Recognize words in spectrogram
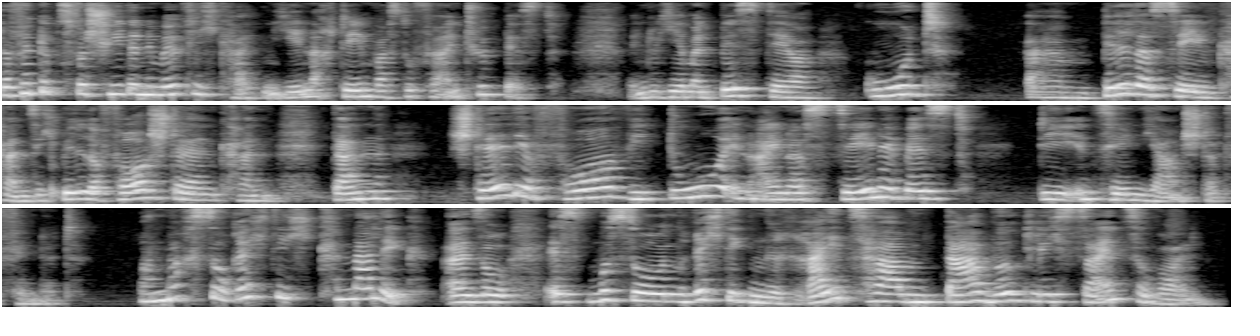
Dafür gibt es verschiedene Möglichkeiten, je nachdem, was du für ein Typ bist. Wenn du jemand bist, der gut ähm, Bilder sehen kann, sich Bilder vorstellen kann, dann stell dir vor, wie du in einer Szene bist, die in zehn Jahren stattfindet. Und mach so richtig knallig. Also es muss so einen richtigen Reiz haben, da wirklich sein zu wollen.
